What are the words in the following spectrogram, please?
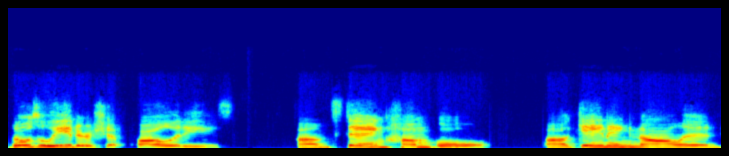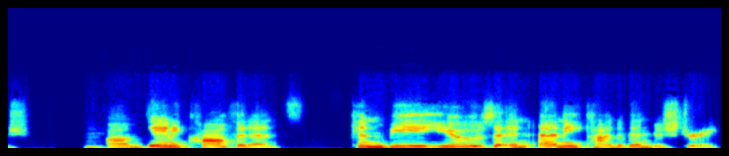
those leadership qualities, um, staying humble, uh, gaining knowledge, mm-hmm. um, gaining confidence, can be used in any kind of industry.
